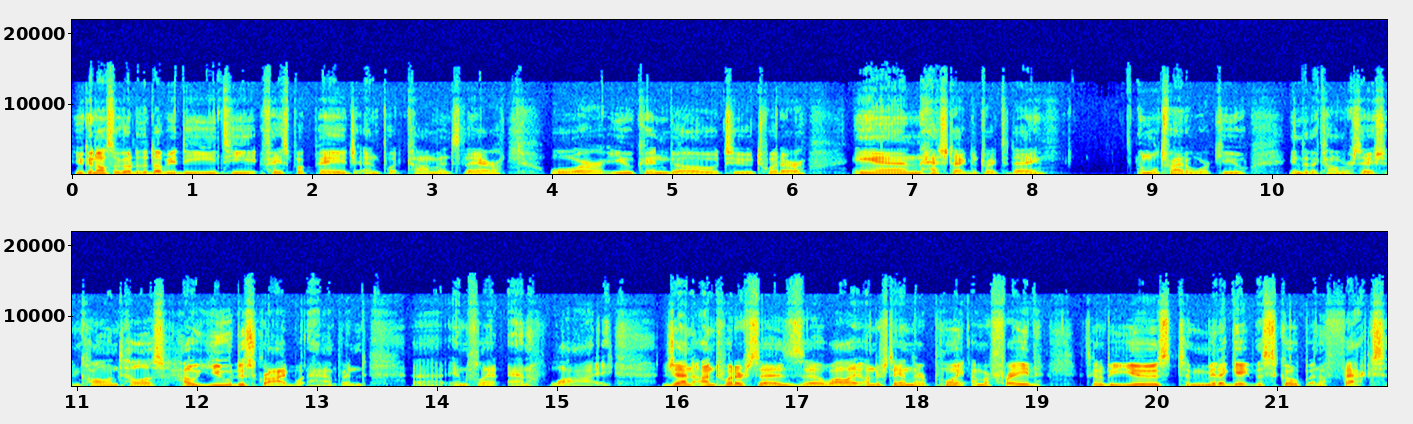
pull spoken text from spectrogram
You can also go to the WDET Facebook page and put comments there, or you can go to Twitter and hashtag Detroit Today, and we'll try to work you into the conversation. Call and tell us how you describe what happened uh, in Flint and why. Jen on Twitter says, uh, While I understand their point, I'm afraid it's going to be used to mitigate the scope and effects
